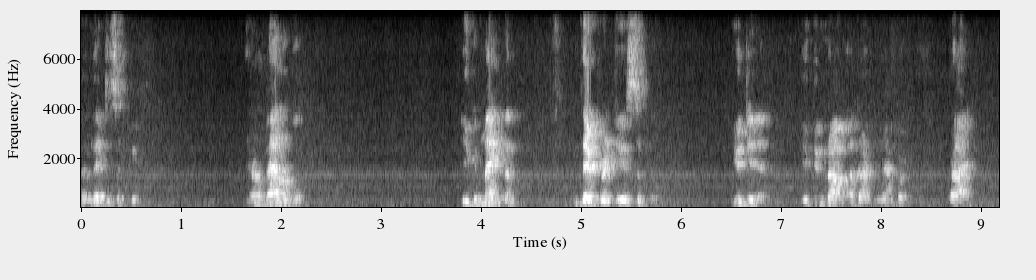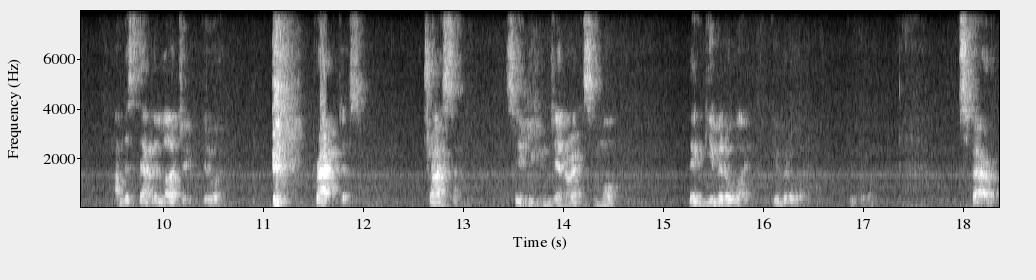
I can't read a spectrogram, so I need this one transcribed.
Then they disappear. They're available. You can make them. They're producible. You did it. You did not. I don't remember. Right. Understand the logic. Do it. Practice. Try something. See if you can generate some more. Then give it away. Give it away. Give it away. Sparrow.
